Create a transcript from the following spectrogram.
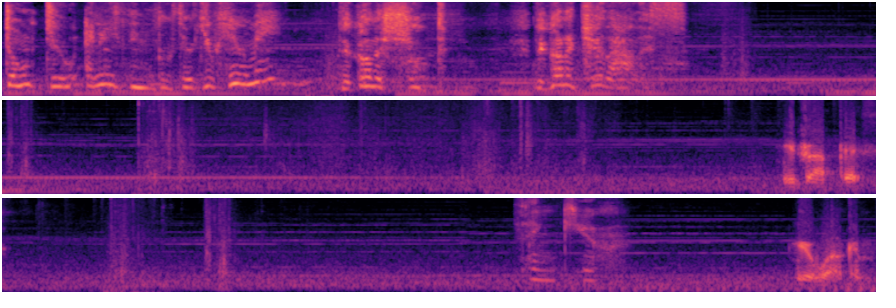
Don't do anything, Luther. You hear me? They're gonna shoot. They're gonna kill Alice. You drop this. Thank you. You're welcome.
